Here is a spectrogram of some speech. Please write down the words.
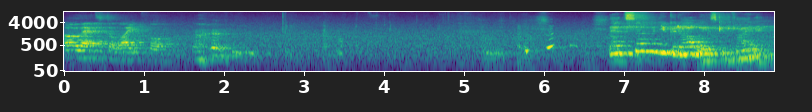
Oh, that's delightful. That's someone you could always confide in.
